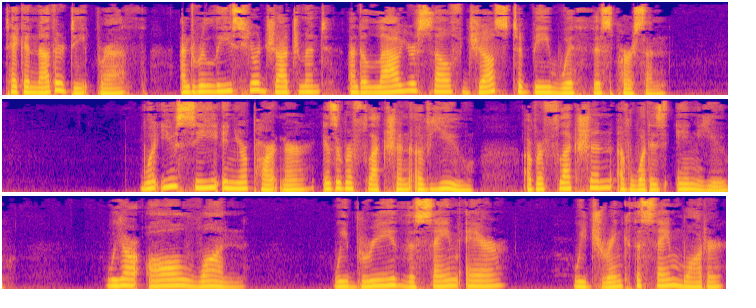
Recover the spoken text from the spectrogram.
Take another deep breath and release your judgment and allow yourself just to be with this person. What you see in your partner is a reflection of you a reflection of what is in you. We are all one. We breathe the same air. We drink the same water.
